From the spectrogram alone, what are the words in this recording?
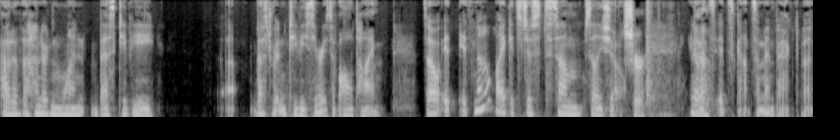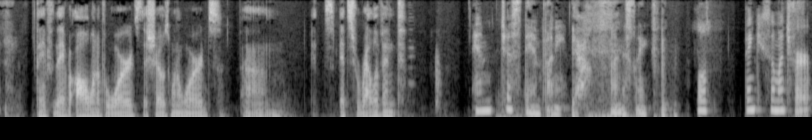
out of the 101 best TV, uh, best written TV series of all time. So it, it's not like it's just some silly show. Sure. You know, Yeah. it's it's got some impact, but They've they've all won of awards. The show's won awards. Um, it's it's relevant. and just damn funny, Yeah. honestly. well, thank you so much for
